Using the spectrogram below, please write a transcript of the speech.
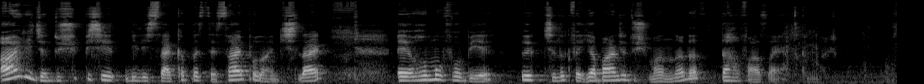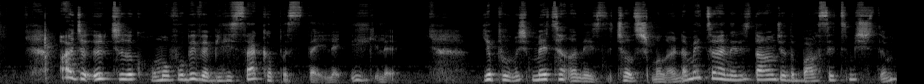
Ayrıca düşük bir şey, bilişsel kapasite sahip olan kişiler e, homofobi, ırkçılık ve yabancı düşmanlığına da daha fazla yatkınlar. Ayrıca ırkçılık, homofobi ve bilişsel kapasite ile ilgili yapılmış meta analizli çalışmalarında meta analiz daha önce de bahsetmiştim.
